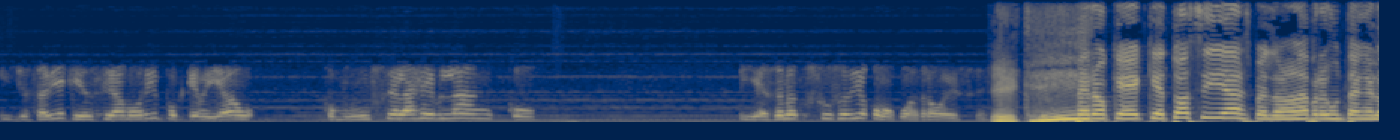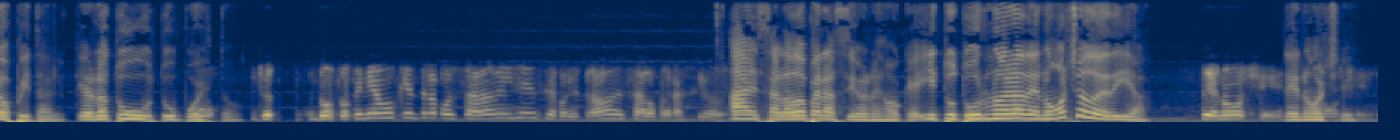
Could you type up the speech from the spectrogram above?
y yo sabía quién se iba a morir porque veía un- como un celaje blanco y eso me sucedió como cuatro veces. ¿Qué? ¿Qué? ¿Pero qué, qué tú hacías, perdona la pregunta, en el hospital? ¿Qué era tu, tu puesto? Yo, nosotros teníamos que entrar por sala de emergencia, pero yo trabajaba en sala de operaciones. Ah, en sala de operaciones, ok. ¿Y tu turno era de noche o de día? De noche. De noche.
